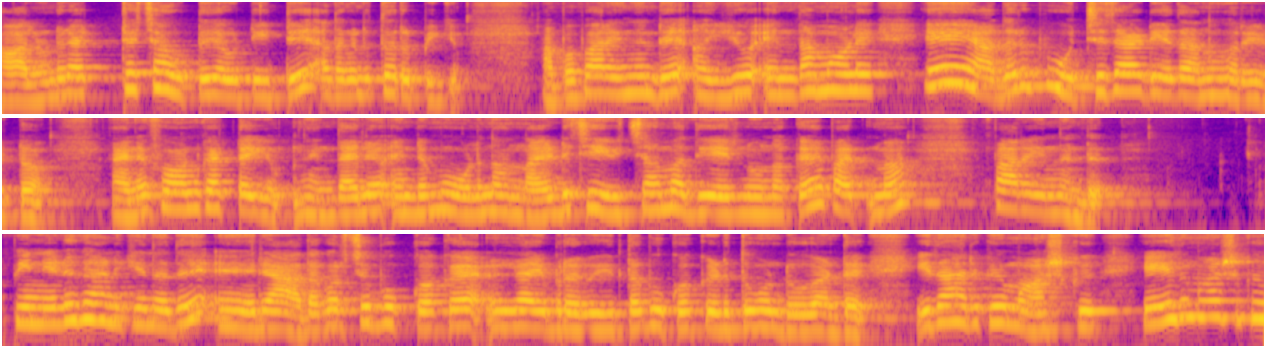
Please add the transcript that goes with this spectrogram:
കാലുകൊണ്ട് ഒരൊറ്റ ചവിട്ട് ചവിട്ടിയിട്ട് അതങ്ങോട്ട് തെറിപ്പിക്കും. അപ്പോൾ പറയുന്നുണ്ട് അയ്യോ എന്താ മോളെ? ഏയ് അതൊരു പൂച്ച ചാടിയതാന്ന് പറയും കേട്ടോ. അതിന് ഫോൺ കട്ട് ചെയ്യും. എന്തായാലും എന്റെ മോൾ നന്നായിട്ട് ജീവിച്ചാൽ മതിയായിരുന്നു എന്നൊക്കെ പത്മ പറയുന്നുണ്ട്. പിന്നീട് കാണിക്കുന്നത് രാധ കുറച്ച് ബുക്കൊക്കെ ലൈബ്രറിയിലത്തെ ബുക്കൊക്കെ എടുത്ത് കൊണ്ടുപോകാണ്ട്. ഇതാർക്ക്? മാഷ്ക്ക്. ഏത് മാഷ്ക്ക്?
